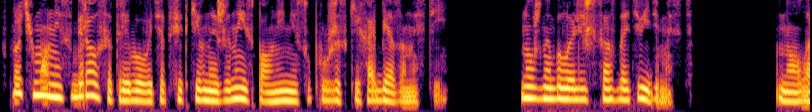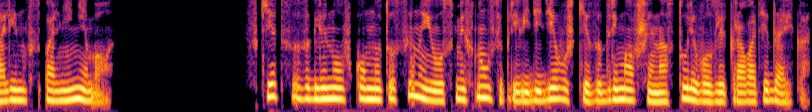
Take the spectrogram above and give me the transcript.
Впрочем, он не собирался требовать от фиктивной жены исполнения супружеских обязанностей. Нужно было лишь создать видимость. Но Лалин в спальне не было. Скетс заглянул в комнату сына и усмехнулся при виде девушки, задремавшей на стуле возле кровати Дайка.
